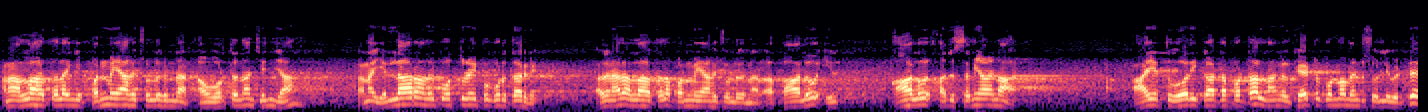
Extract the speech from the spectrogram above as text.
ஆனால் அல்லாஹாலா இங்கே பன்மையாக சொல்லுகின்றான். அவன் ஒருத்தன் தான் செஞ்சான். ஆனால் எல்லாரும் அதற்கு ஒத்துழைப்பு கொடுத்தார்கள். அதனால் அல்லாஹாலா பன்மையாக சொல்லுகின்றான். காலோ காலோ அது சமியானா. ஆயத்து ஓதி காட்டப்பட்டால் நாங்கள் கேட்டுக்கொண்டோம் என்று சொல்லிவிட்டு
